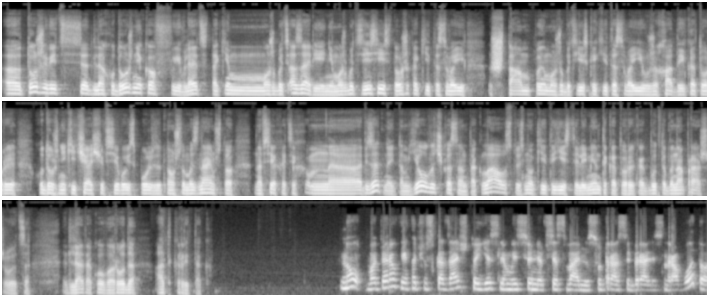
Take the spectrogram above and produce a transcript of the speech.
э, тоже ведь для художников является таким, может быть, озарением, может быть, здесь есть тоже какие-то свои штампы, может быть, есть какие-то свои уже ходы, которые художники чаще всего используют, потому что мы знаем, что на всех этих э, обязательно там елочка, Санта-Клаус, то есть, ну, какие-то есть элементы, которые как будто бы напрашиваются для такого рода открыток. Ну, во-первых, я хочу сказать, что если мы сегодня все с вами с утра собирались на работу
